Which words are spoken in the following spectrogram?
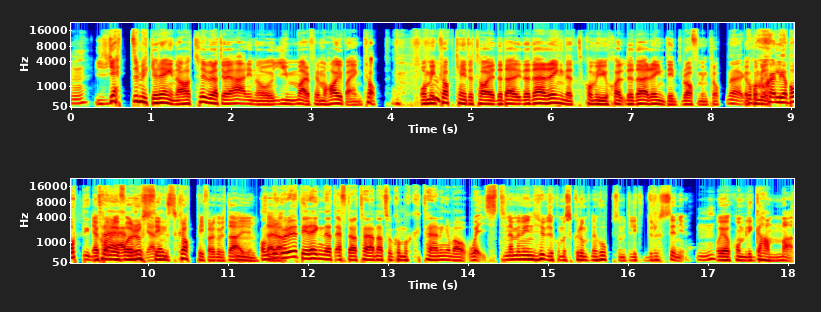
Mm. Jättemycket regn, jag har tur att jag är här inne och gymmar för man har ju bara en kropp. Och min kropp kan inte ta, det där, det där regnet kommer ju, det där regnet är inte bra för min kropp. Nej, jag kommer kommer- skölja bort din Jag kommer ju träning. få russinskropp ifall jag går ut där ju. Mm. Om du går ut i regnet efter att ha tränat så kommer träningen vara waste. Nej men min huvud kommer skrumpna ihop som ett litet drussin ju. Mm. och jag kommer bli gammal.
